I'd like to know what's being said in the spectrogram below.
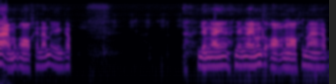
รากมันออกแค่นั้นเองครับ ยังไงยังไงมันก็ออกหนอขึ้นมาครับ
